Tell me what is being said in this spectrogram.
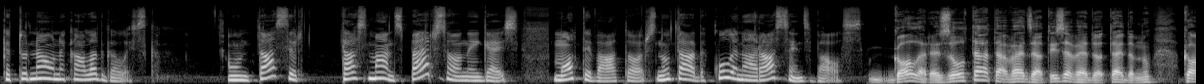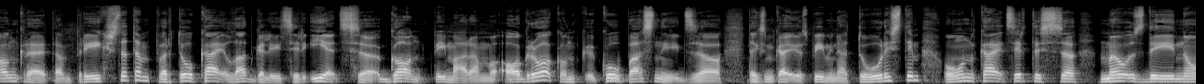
ka tur nav nekā latgaliska. Un tas ir tas mans personīgais motivators, nu, tāda kulināra asinsbalss. Gola rezultātā vajadzētu izveidot tādam nu, konkrētam priekšstatam par to, kā latgaļīts ir iets eh, gan, piemēram, ogrok un ko pasniedz, eh, teiksim, kā jūs pieminējat, turistim, un kāds ir tas mūsdīnu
